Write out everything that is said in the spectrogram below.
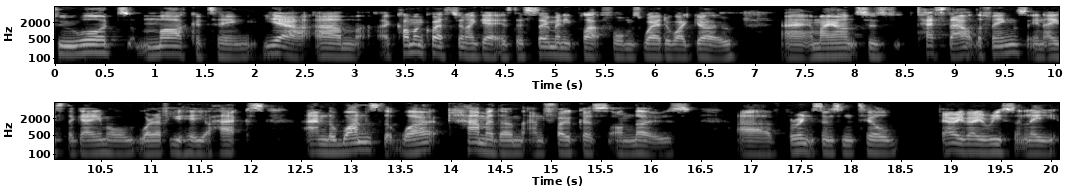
Towards marketing, yeah. Um, a common question I get is there's so many platforms, where do I go? Uh, and my answer is test out the things in Ace the Game or wherever you hear your hacks. And the ones that work, hammer them and focus on those. Uh, for instance, until very, very recently,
